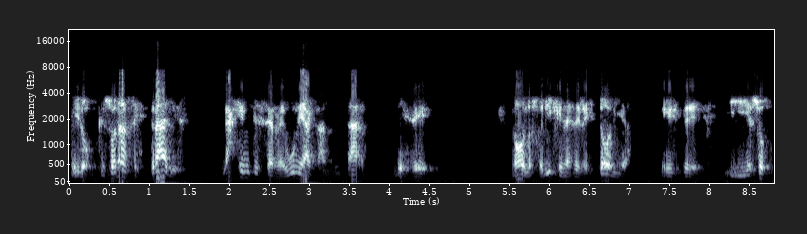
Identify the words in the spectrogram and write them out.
pero que son ancestrales. La gente se reúne a cantar desde ¿no? los orígenes de la historia. Este, y eso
